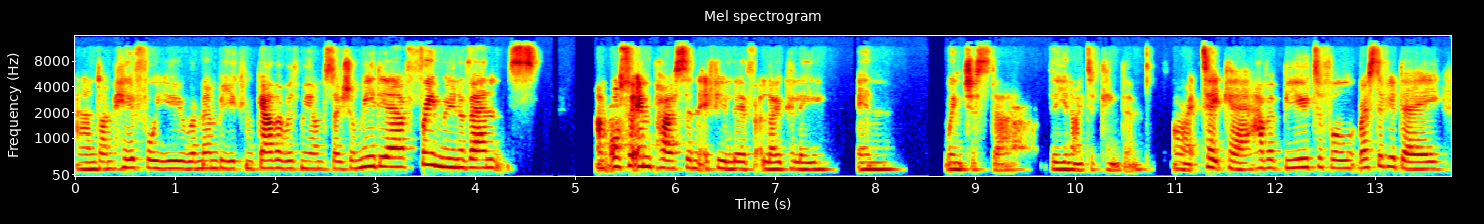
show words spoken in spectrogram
And I'm here for you. Remember, you can gather with me on social media, free moon events. I'm also in person if you live locally in Winchester, the United Kingdom. All right, take care. Have a beautiful rest of your day,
